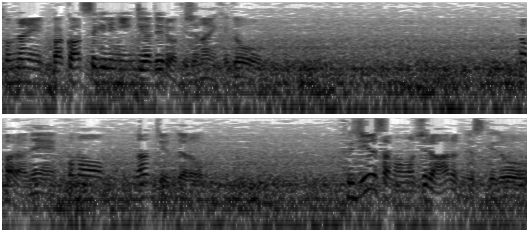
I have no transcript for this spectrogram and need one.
そんなに爆発的に人気が出るわけじゃないけどだからねこの何て言うんだろう。不自由さももちろんあるんですけど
